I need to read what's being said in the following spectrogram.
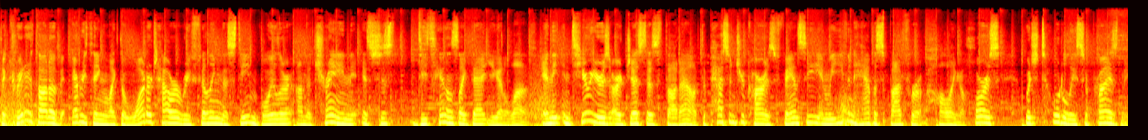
The creator thought of everything like the water tower refilling the steam boiler on the train, it's just details like that you gotta love. And the interiors are just as thought out. The passenger car is fancy and we even have a spot for hauling a horse, which totally surprised me.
